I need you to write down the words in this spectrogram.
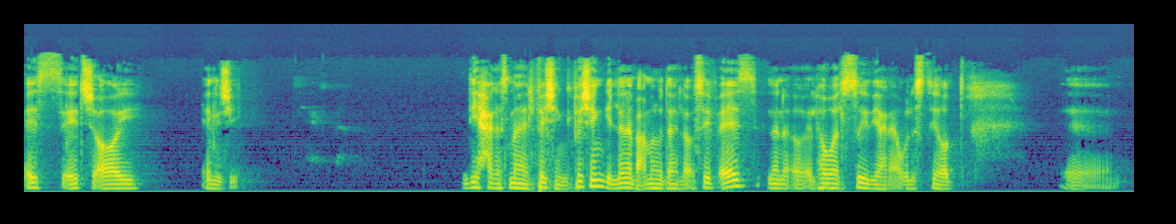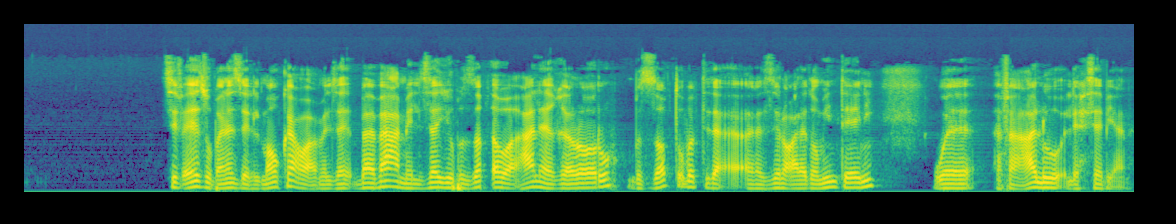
إس إتش آي N G. دي حاجة اسمها ال phishing phishing اللي أنا بعمله ده لو save as اللي, اللي هو الصيد يعني أو الاصطياد. save as وبنزل الموقع وأعمل زي بعمل زيه بالظبط أو على غراره بالظبط وببتدي أنزله على domain تاني وأفعله لحسابي أنا.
